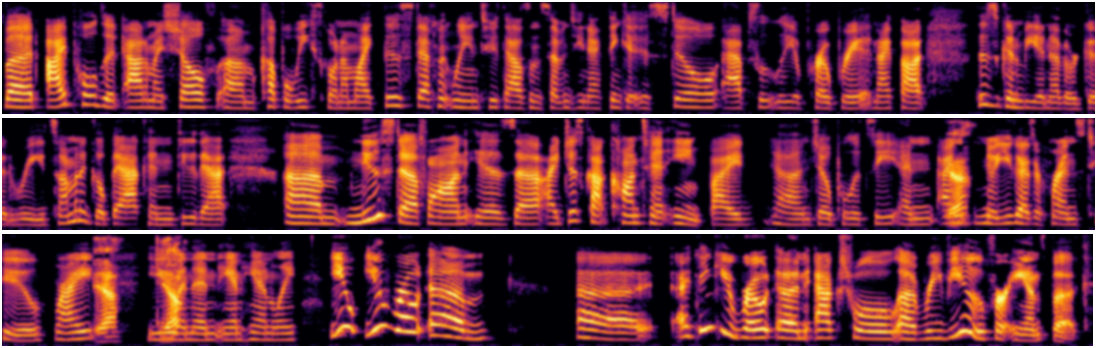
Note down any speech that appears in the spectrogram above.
But I pulled it out of my shelf um, a couple weeks ago, and I'm like, this definitely in 2017. I think it is still absolutely appropriate, and I thought this is going to be another good read. So I'm going to go back and do that. Um, new stuff on is uh, I just got Content Inc. by uh, Joe Pulizzi, and Yeah. I know you guys are friends too, right? Yeah. You Yeah. and then Ann Handley. You you wrote um uh I think you wrote an actual uh, review for Ann's book.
